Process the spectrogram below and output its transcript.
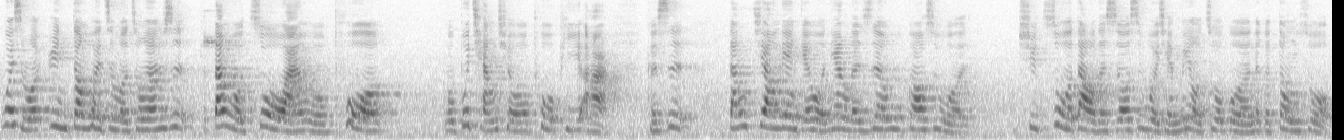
为什么运动会这么重要？就是当我做完，我破，我不强求破 PR，可是当教练给我那样的任务，告诉我去做到的时候，是我以前没有做过的那个动作，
